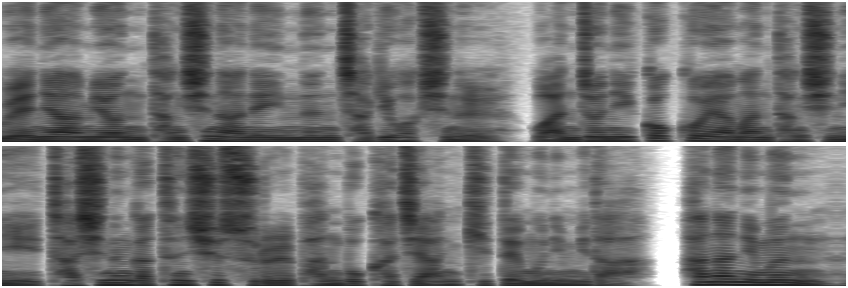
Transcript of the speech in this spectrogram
왜냐하면 당신 안에 있는 자기 확신을 완전히 꺾어야만 당신이 자신은 같은 실수를 반복하지 않기 때문입니다. 하나님은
